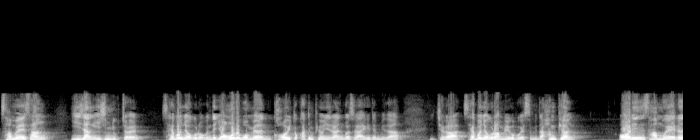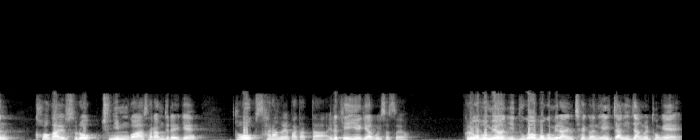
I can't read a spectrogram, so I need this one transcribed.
사무엘상 2장 26절 세 번역으로 근데 영어로 보면 거의 똑같은 표현이라는 것을 알게 됩니다. 제가 세 번역으로 한번 읽어보겠습니다. 한편 어린 사무엘은 커갈수록 주님과 사람들에게 더욱 사랑을 받았다. 이렇게 얘기하고 있었어요. 그러고 보면 이 누가복음이라는 책은 1장, 2장을 통해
